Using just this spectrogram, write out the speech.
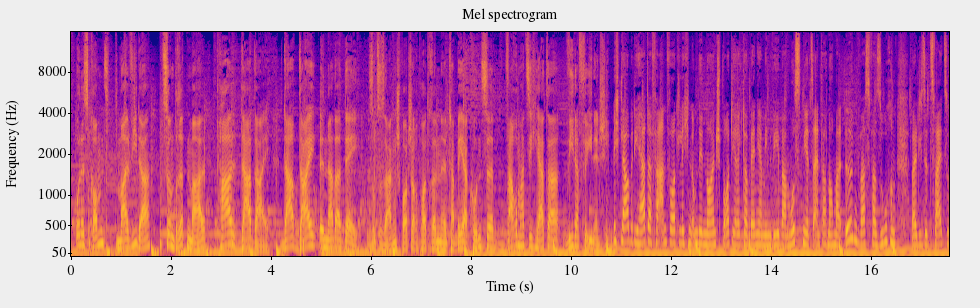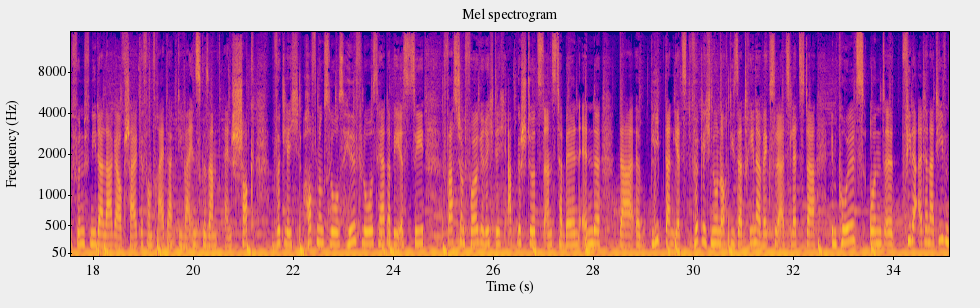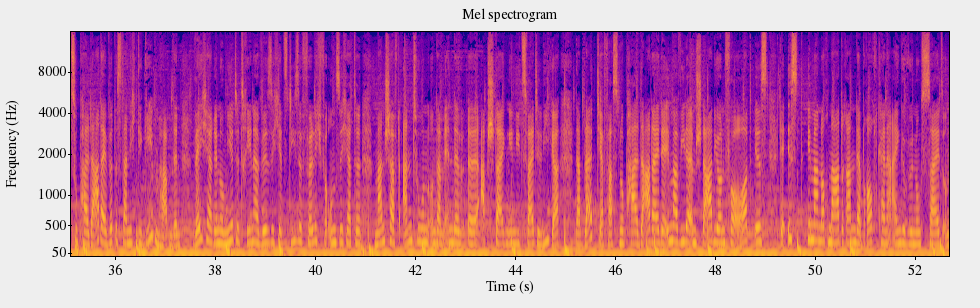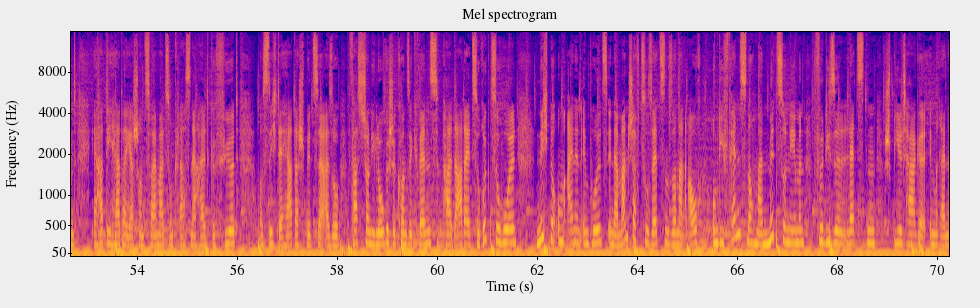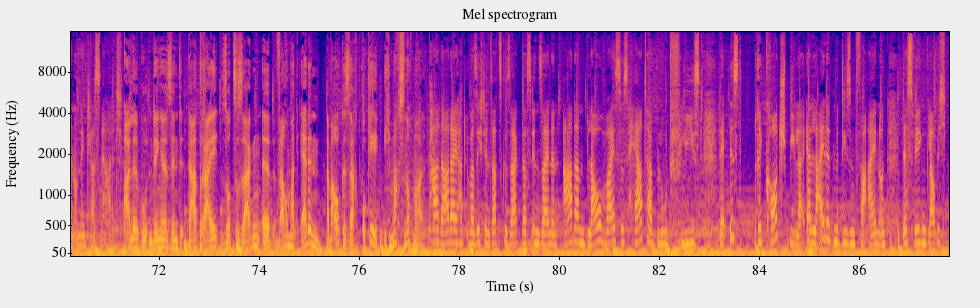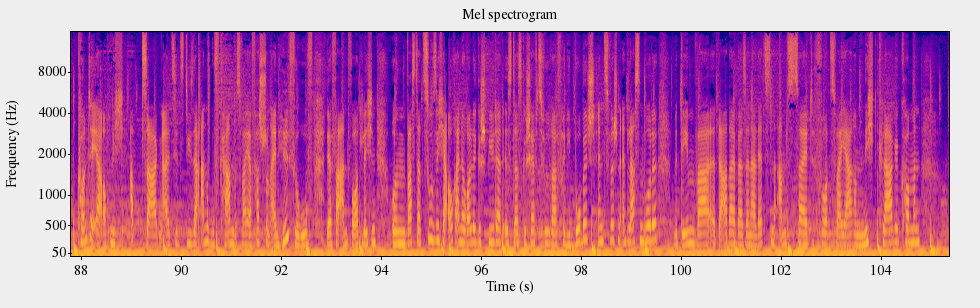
Und es kommt mal wieder zum dritten Mal Paul Dardai. Dardai Another Day, sozusagen. Sportschau-Reporterin äh, Tabea Kunze. Warum hat sich Hertha wieder für ihn entschieden? Ich glaube, die Hertha-Verantwortlichen um den neuen Sportdirektor Benjamin Weber mussten jetzt einfach nochmal irgendwas versuchen, weil diese 2 zu 5 Niederlage auf Schalke vom Freitag, die war insgesamt ein Schock. Wirklich hoffnungslos, hilflos. Hertha BSC fast schon folgerichtig abgestürzt ans Tabellenende. Da äh, blieb dann jetzt wirklich nur noch dieser Trainerwechsel als letzter Impuls und äh, viele Alternativen zu Paul Dardai wird es da nicht gegeben haben. Denn welcher renommierte Trainer will sich jetzt diese völlig verunsicherte Mannschaft antun und am Ende äh, absteigen in die zweite Liga? Da bleibt ja fast nur Paul Dardai, der immer wieder im Stadion vor Ort ist. Der ist immer noch nah dran, der braucht keine Eingewöhnungszeit und er hat die Hertha ja schon zweimal zum Klassenerhalt geführt. Aus Sicht der Hertha-Spitze also fast schon die logische Konsequenz, Paul Dardai zurückzuholen. Nicht nur um einen Impuls in der Mannschaft Mannschaft zu setzen, sondern auch um die Fans nochmal mitzunehmen für diese letzten Spieltage im Rennen um den Klassenerhalt. Alle guten Dinge sind da drei sozusagen. Äh, warum hat er denn aber auch gesagt, okay, ich mach's nochmal? Paul Dardai hat über sich den Satz gesagt, dass in seinen Adern blau-weißes Hertha-Blut fließt. Der ist Rekordspieler. Er leidet mit diesem Verein und deswegen, glaube ich, konnte er auch nicht absagen, als jetzt dieser Anruf kam. Das war ja fast schon ein Hilferuf der Verantwortlichen. Und was dazu sicher auch eine Rolle gespielt hat, ist, dass Geschäftsführer Freddy Bobic inzwischen entlassen wurde. Mit dem war Dardai bei seiner letzten Amtszeit vor zwei Jahren nicht klargekommen.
